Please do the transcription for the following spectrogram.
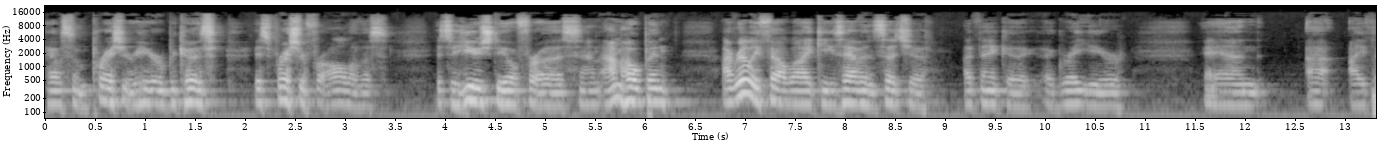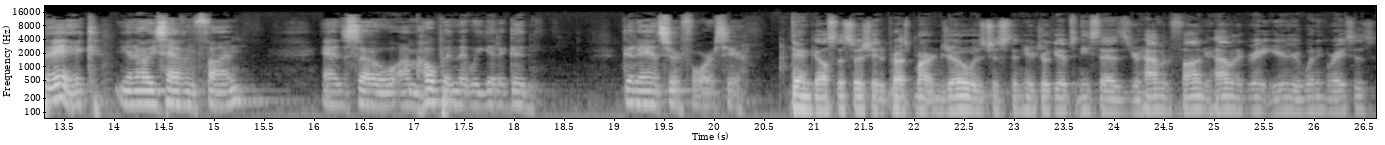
have some pressure here because it's pressure for all of us. It's a huge deal for us, and I'm hoping. I really felt like he's having such a, I think, a, a great year, and I, I think you know he's having fun, and so I'm hoping that we get a good, good answer for us here. Dan Gelston, Associated Press. Martin Joe was just in here, Joe Gibbs, and he says, You're having fun, you're having a great year, you're winning races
